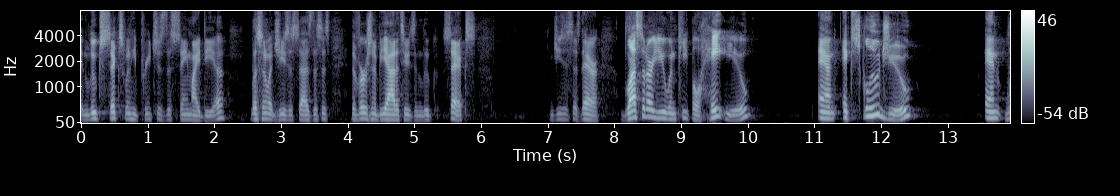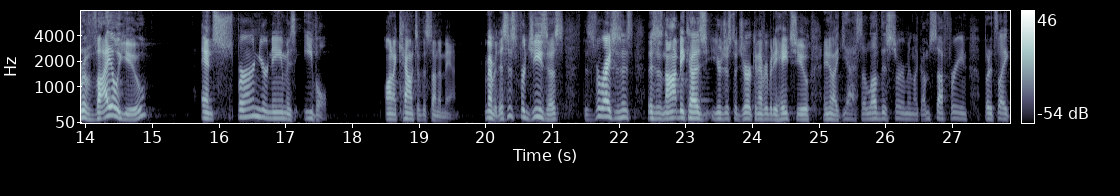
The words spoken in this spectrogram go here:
in Luke 6, when he preaches the same idea, listen to what Jesus says. This is the version of Beatitudes in Luke 6. Jesus says there, Blessed are you when people hate you and exclude you and revile you and spurn your name as evil on account of the Son of Man. Remember, this is for Jesus. This is for righteousness. This is not because you're just a jerk and everybody hates you and you're like, yes, I love this sermon. Like, I'm suffering, but it's like,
